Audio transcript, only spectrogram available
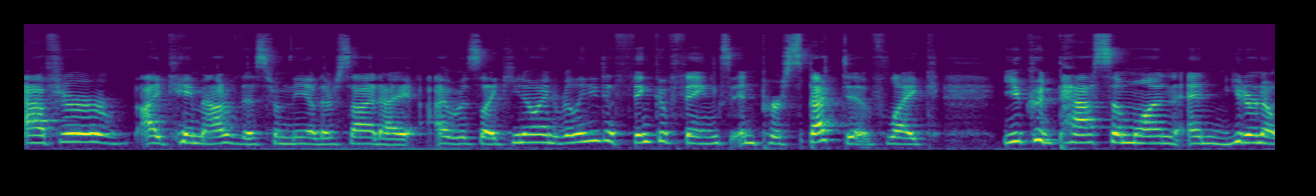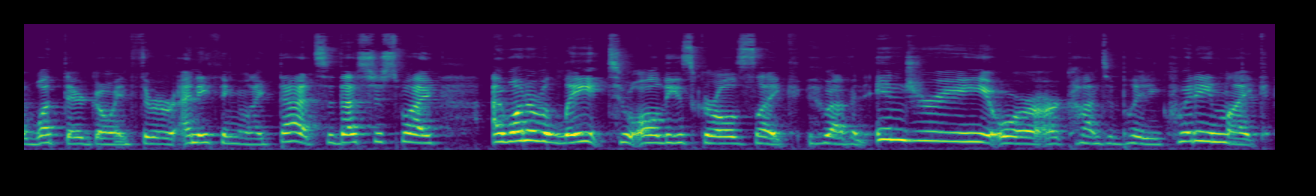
after I came out of this from the other side, I, I was like, you know, I really need to think of things in perspective. Like, you could pass someone and you don't know what they're going through or anything like that. So that's just why I want to relate to all these girls like who have an injury or are contemplating quitting. Like,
